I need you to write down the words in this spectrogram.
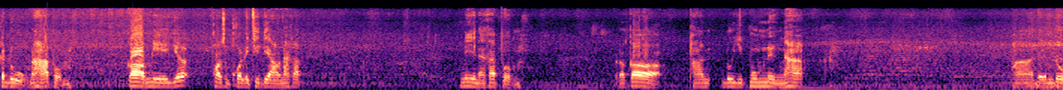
กระดูกนะฮะผม ก็มีเยอะพอสมควรเลยทีเดียวนะครับ นี่นะครับผม แล้วก็พาดูอีกมุมหนึ่งนะฮะ พาเดินดู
